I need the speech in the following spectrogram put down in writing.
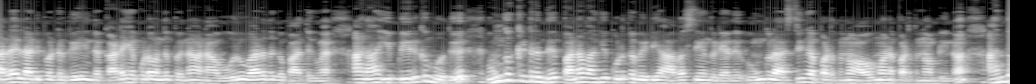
தலையில் அடிபட்டிருக்கு. இந்த கடையை கூட வந்து இப்போ நான் ஒரு வாரத்துக்கு பார்த்துக்குவேன். ஆனால் இப்படி இருக்கும்போது உங்ககிட்ட இருந்து பணம் வாங்கி கொடுக்க வேண்டிய அவசியம் கிடையாது. உங்களை அசிங்கப்படுத்தணும் அவமானப்படுத்தணும் அப்படின்னா அந்த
